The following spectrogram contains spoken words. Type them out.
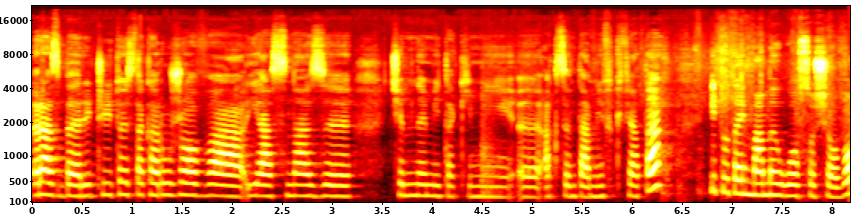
raspberry, czyli to jest taka różowa, jasna z ciemnymi takimi e, akcentami w kwiatach. I tutaj mamy łososiową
